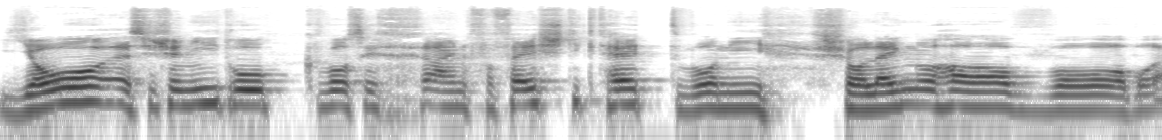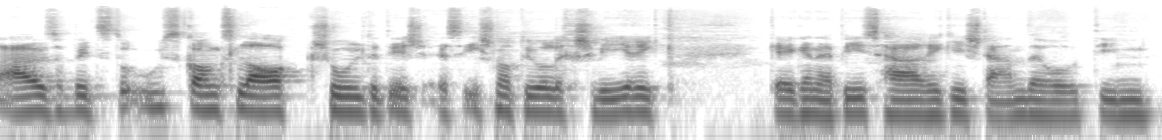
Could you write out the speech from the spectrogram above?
Ja, es ist ein Eindruck, der sich eigentlich verfestigt hat, den ich schon länger habe, wo aber auch so ein bisschen der Ausgangslage geschuldet ist. Es ist natürlich schwierig, gegen eine bisherige Ständerätin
